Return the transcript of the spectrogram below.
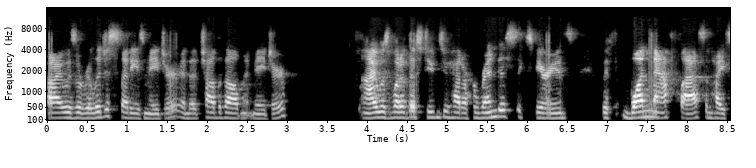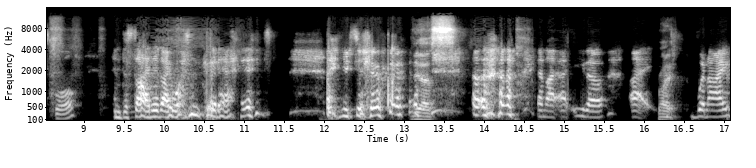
I was a religious studies major and a child development major. I was one of those students who had a horrendous experience with one math class in high school and decided I wasn't good at it. you too. Yes. and I, I- you know, I Right. when I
